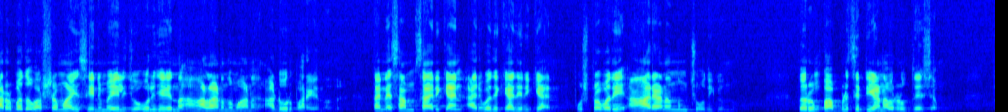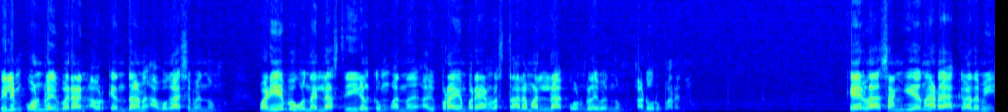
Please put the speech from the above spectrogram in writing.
അറുപത് വർഷമായി സിനിമയിൽ ജോലി ചെയ്യുന്ന ആളാണെന്നുമാണ് അടൂർ പറയുന്നത്. തന്നെ സംസാരിക്കാൻ അനുവദിക്കാതിരിക്കാൻ പുഷ്പവതി ആരാണെന്നും ചോദിക്കുന്നു. വെറും പബ്ലിസിറ്റിയാണ് അവരുടെ ഉദ്ദേശം. ഫിലിം കോൺക്ലേവ് വരാൻ അവർക്ക് എന്താണ് അവകാശമെന്നും വഴിയെ പോകുന്ന എല്ലാ സ്ത്രീകൾക്കും വന്ന് അഭിപ്രായം പറയാനുള്ള സ്ഥലമല്ല കോൺക്ലേവ് എന്നും അടൂർ പറഞ്ഞു. Kerala Sangeetha Nataka academy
